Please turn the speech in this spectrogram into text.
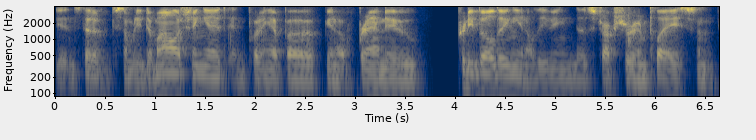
instead of somebody demolishing it and putting up a, you know, brand new pretty building, you know, leaving the structure in place and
